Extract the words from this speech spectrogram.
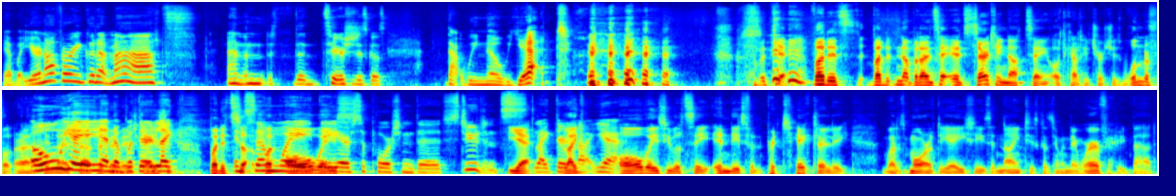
yeah but you're not very good at maths and then the, the seriously just goes that we know yet but yeah, but it's but no, but I'm saying it's certainly not saying oh the Catholic Church is wonderful or anything Oh, like yeah, that yeah, yeah, no, but they're, like, but it's in so- some but way always, they are supporting the students yeah, like they're like not yeah Always you will see in these, particularly well, it's more of the eighties and nineties because when they were very bad.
